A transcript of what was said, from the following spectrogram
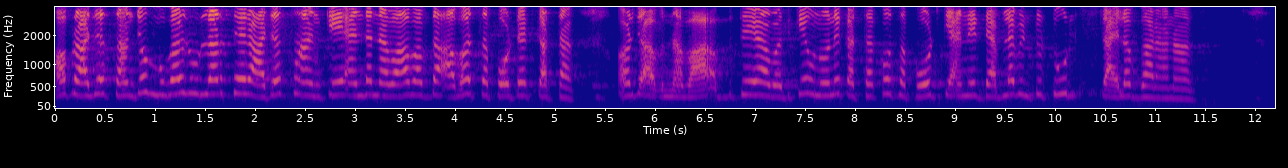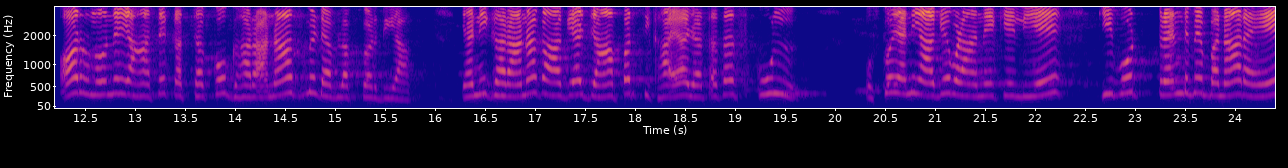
of Rajasthan जो मुगल रूलर थे राजस्थान के and the nawab of the Awadh supported Kathak और जो नवाब थे अवध के, उन्होंने कथक को सपोर्ट किया and develop into two style of gharanas और उन्होंने यहाँ से कथक को घरानाज में डेवलप कर दिया. यानी घराना कहा गया जहाँ पर सिखाया जाता था स्कूल उसको यानी आगे बढ़ाने के लिए कि वो ट्रेंड में बना रहे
